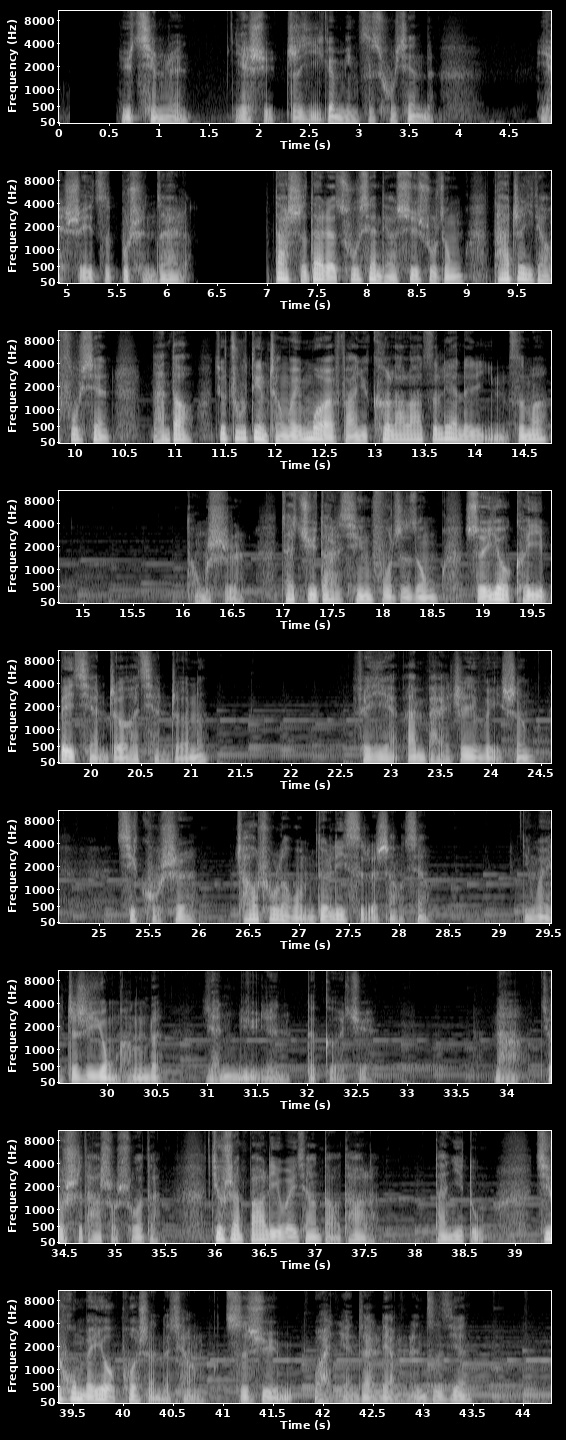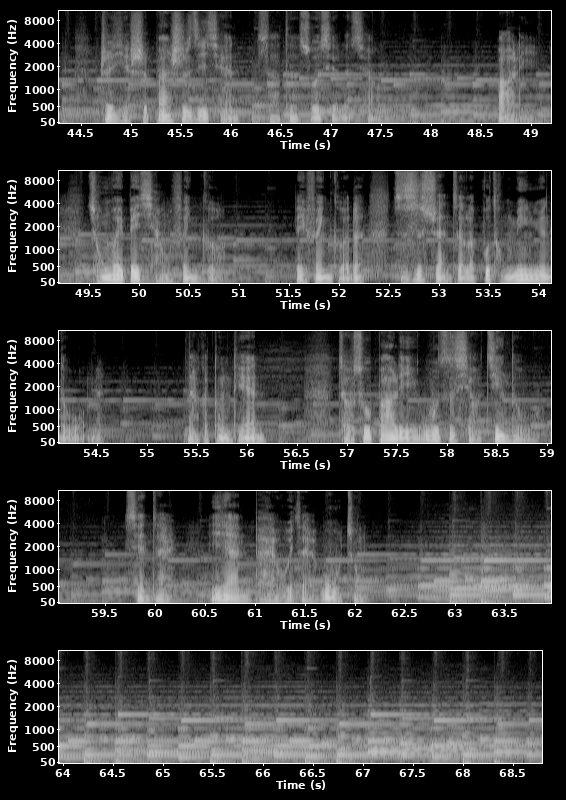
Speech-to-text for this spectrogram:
与情人，也许只以一个名字出现的，也随之不存在了。大时代的粗线条叙述中，他这一条副线。难道就注定成为莫尔凡与克拉拉之恋的影子吗？同时，在巨大的倾覆之中，谁又可以被谴责和谴责呢？扉页安排这一尾声，其苦涩超出了我们对历史的想象，因为这是永恒的人与人的隔绝。那就是他所说的：就算巴黎围墙倒塌了，但一堵。几乎没有破损的墙持续蜿蜒在两人之间，这也是半世纪前沙特所写的墙。巴黎从未被墙分割，被分割的只是选择了不同命运的我们。那个冬天，走出巴黎物质小径的我，现在依然徘徊在雾中。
